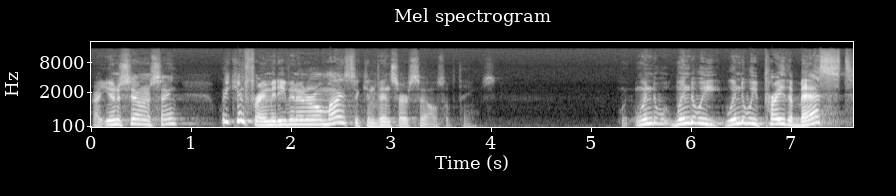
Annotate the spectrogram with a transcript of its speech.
Right? You understand what I'm saying? We can frame it even in our own minds to convince ourselves of things. When do, when do, we, when do we pray the best?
